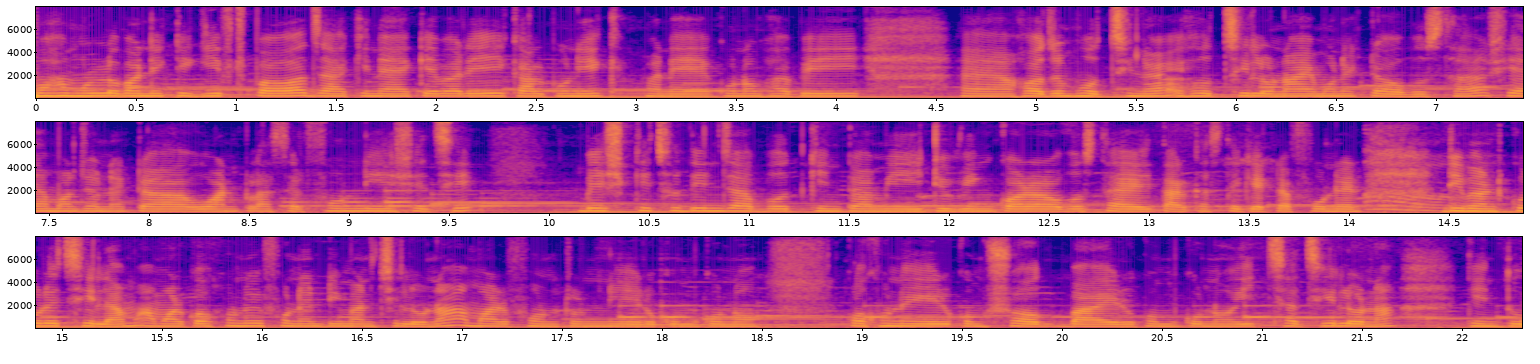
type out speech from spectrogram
মহামূল্যবান একটি গিফট পাওয়া, যা কিনা একেবারেই কাল্পনিক মানে কোনোভাবেই হজম হচ্ছি না, হচ্ছিল না এমন একটা অবস্থা। সে আমার জন্য একটা ওয়ান প্লাসের ফোন নিয়ে এসেছে। বেশ কিছুদিন যাবৎ কিন্তু আমি ইউটিউবিং করার অবস্থায় তার কাছ থেকে একটা ফোনের ডিমান্ড করেছিলাম। আমার কখনোই ফোনের ডিমান্ড ছিল না। আমার ফোন টোন নিয়ে এরকম কোনো, কখনোই এরকম শখ বা এরকম কোনো ইচ্ছা ছিল না। কিন্তু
